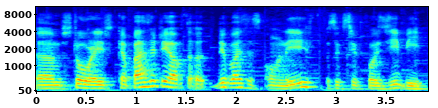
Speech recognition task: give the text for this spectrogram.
um, storage capacity of the device is only 64 GB,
